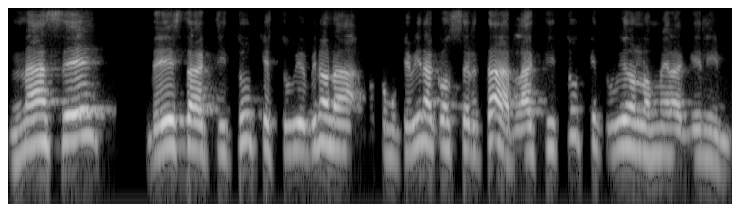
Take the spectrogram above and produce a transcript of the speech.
nace de esta actitud que estuvieron, a, como que viene a concertar la actitud que tuvieron los Merakelim.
